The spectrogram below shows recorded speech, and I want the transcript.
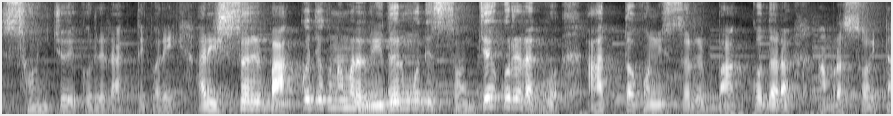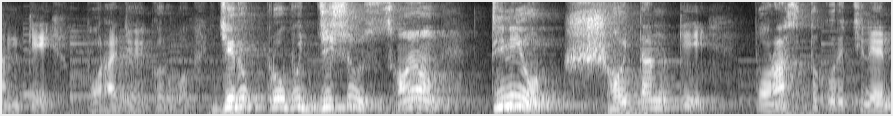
সঞ্চয় করে রাখতে পারি। আর ঈশ্বরের বাক্য যখন আমরা হৃদয়ের মধ্যে সঞ্চয় করে রাখব, আর তখন ঈশ্বরের বাক্য দ্বারা আমরা শয়তানকে পরাজয় করব। যেরূপ প্রভু যিশু স্বয়ং তিনিও শয়তানকে পরাস্ত করেছিলেন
